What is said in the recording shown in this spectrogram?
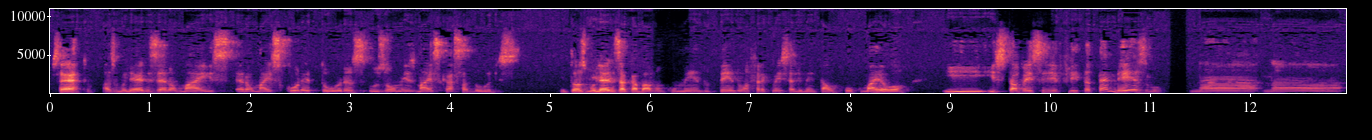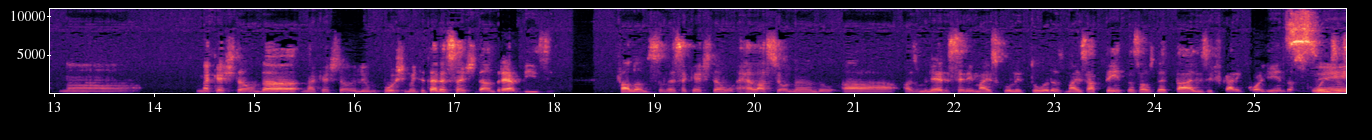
Certo? As mulheres eram mais, eram mais coletoras, os homens mais caçadores. Então as mulheres acabavam comendo, tendo uma frequência alimentar um pouco maior, e isso talvez se reflita até mesmo na, na, na, na questão da na questão eu li um post muito interessante da Andrea Bisi falando sobre essa questão relacionando a, as mulheres serem mais coletoras, mais atentas aos detalhes e ficarem colhendo as sim. coisas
